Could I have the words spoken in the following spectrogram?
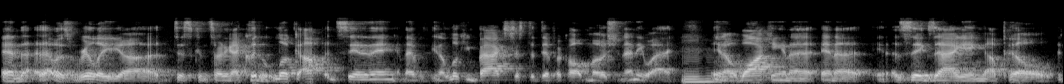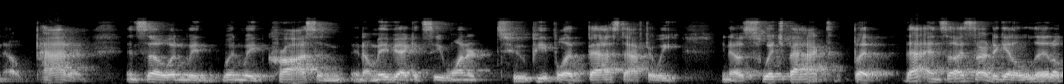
and that was really uh, disconcerting. I couldn't look up and see anything, and I, you know, looking back is just a difficult motion anyway. Mm-hmm. You know, walking in a in a, in a, zigzagging uphill, you know, pattern. And so when we when we'd cross, and you know, maybe I could see one or two people at best after we, you know, switch back. But that, and so I started to get a little,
